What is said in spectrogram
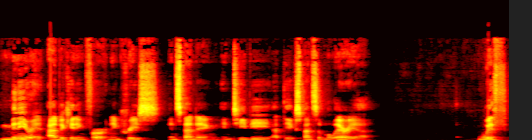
many are advocating for an increase in spending in TB at the expense of malaria with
